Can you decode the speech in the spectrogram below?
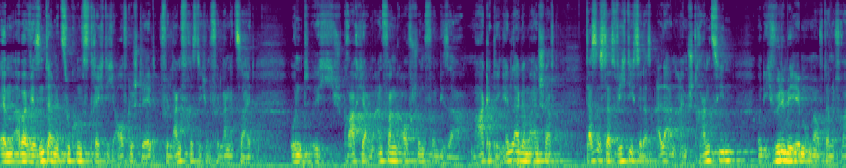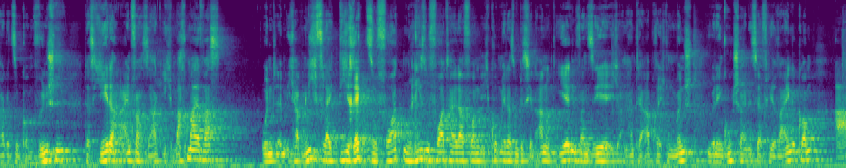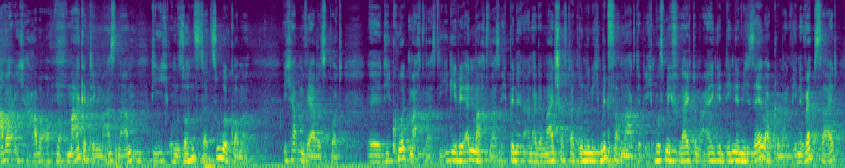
Ähm, aber wir sind damit zukunftsträchtig aufgestellt für langfristig und für lange Zeit. Und ich sprach ja am Anfang auch schon von dieser Marketing-Händlergemeinschaft. Das ist das Wichtigste, dass alle an einem Strang ziehen. Und ich würde mir eben, um auf deine Frage zu kommen, wünschen, dass jeder einfach sagt, ich mache mal was. Und ähm, ich habe nicht vielleicht direkt sofort einen Riesenvorteil davon. Ich gucke mir das ein bisschen an und irgendwann sehe ich anhand der Abrechnung, Mensch, über den Gutschein ist ja viel reingekommen. Aber ich habe auch noch Marketingmaßnahmen, die ich umsonst dazu bekomme. Ich habe einen Werbespot. Äh, die Kurt macht was, die IGBN macht was. Ich bin in einer Gemeinschaft da drin, die mich mitvermarktet. Ich muss mich vielleicht um einige Dinge nicht selber kümmern, wie eine Website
